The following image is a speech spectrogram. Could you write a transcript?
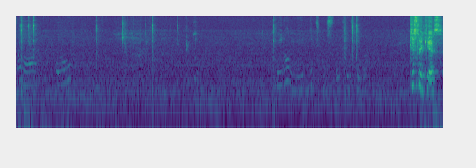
Summer, hello? We don't need the juice for sugar. Just in case,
